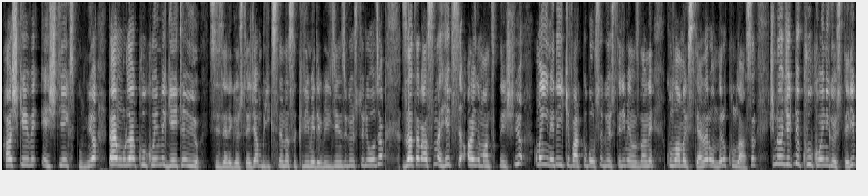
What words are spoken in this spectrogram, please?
HK ve HTX bulunuyor. Ben buradan KuCoin ve Gate.io'yu sizlere göstereceğim. Bu ikisine nasıl claim edebileceğinizi gösteriyor olacağım. Zaten aslında hepsi aynı mantıkla işliyor ama yine de iki farklı borsa göstereyim. En azından hani kullanmak isteyenler onları kullansın. Şimdi öncelikle KuCoin'i göstereyim.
